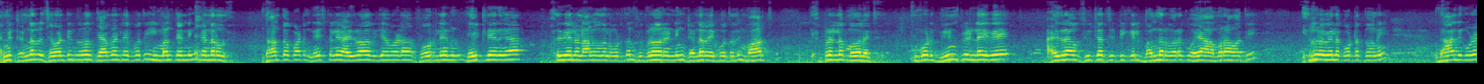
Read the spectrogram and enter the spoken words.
అన్ని టెండర్ సెవెంటీన్త్ రోజు క్యాబినెట్ అయిపోతే ఈ మంత్ ఎండింగ్ టెండర్ ఉంది దాంతోపాటు national Hyderabad Vijayawada four lane eight లేన్గా పదివేల నాలుగు వందలు కొడుతుంది. ఫిబ్రవరి ఎండింగ్ టెండర్ అయిపోతుంది. మార్చ్ ఏప్రిల్లో మొదలవుతుంది. ఇంకోటి green field highway Hyderabad future సిటీకి వెళ్ళి బందర్ వరకు వయా అమరావతి ఇరవై వేల కోట్లతోని దాన్ని కూడా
